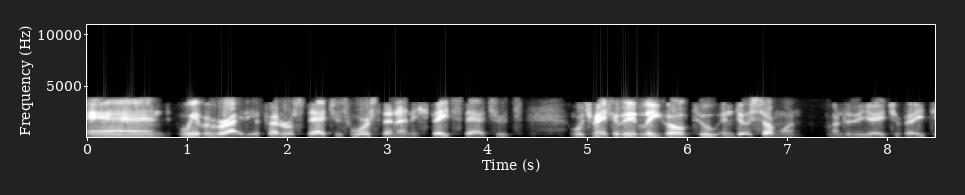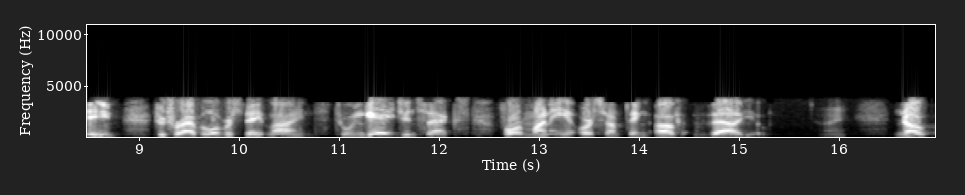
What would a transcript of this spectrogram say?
And we have a variety of federal statutes, worse than any state statutes, which make it illegal to induce someone under the age of 18 to travel over state lines, to engage in sex for money or something of value. Note,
